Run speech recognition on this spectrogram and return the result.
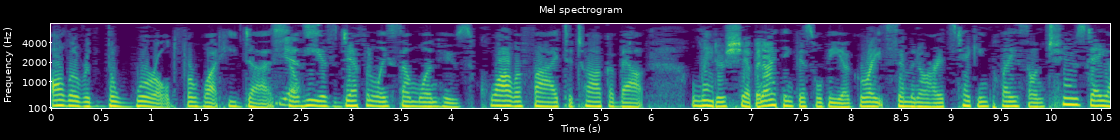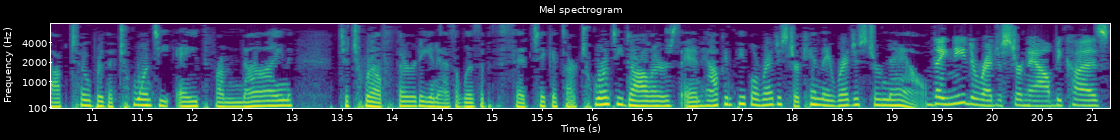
all over the world for what he does. Yes. So he is definitely someone who's qualified to talk about leadership. And I think this will be a great seminar. It's taking place on Tuesday, October the 28th from 9 to 12:30 and as Elizabeth said tickets are $20 and how can people register can they register now they need to register now because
